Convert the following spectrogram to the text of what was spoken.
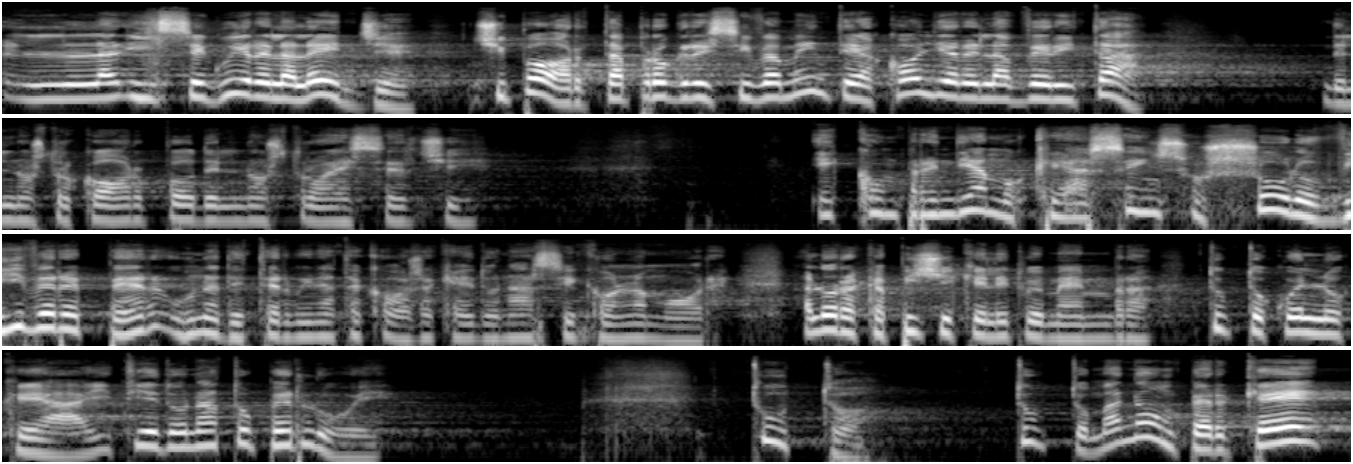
il seguire la legge ci porta progressivamente a cogliere la verità del nostro corpo, del nostro esserci e comprendiamo che ha senso solo vivere per una determinata cosa, che è donarsi con l'amore. Allora capisci che le tue membra, tutto quello che hai, ti è donato per Lui. Tutto, tutto, ma non perché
